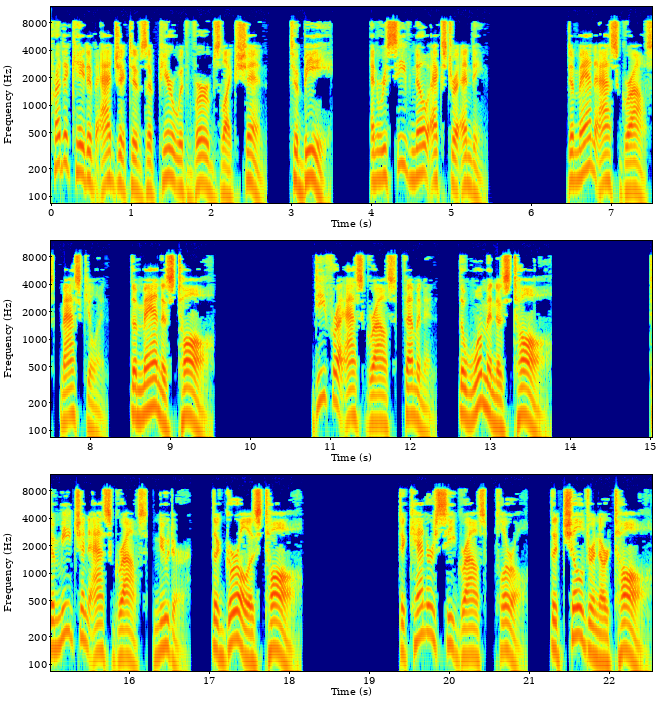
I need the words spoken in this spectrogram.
Predicative adjectives appear with verbs like shin to be", and receive no extra ending. De man ass grouse, masculine. The man is tall. Defra ass grouse, feminine. The woman is tall. De Mädchen ass grouse, neuter. The girl is tall. De Canner sea grouse, plural. The children are tall.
